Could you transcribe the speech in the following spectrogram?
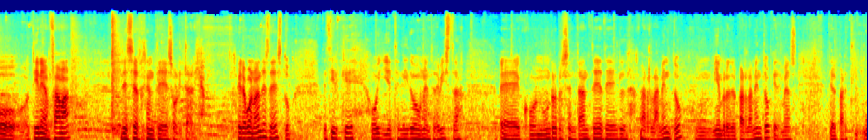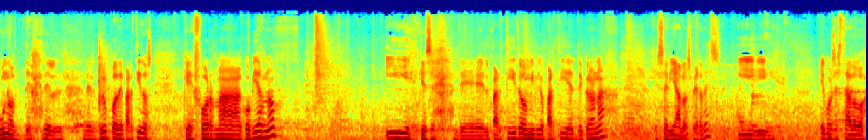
o tienen fama de ser gente solitaria. Pero bueno, antes de esto, decir que hoy he tenido una entrevista eh, con un representante del Parlamento, un miembro del Parlamento, que además del uno del, del grupo de partidos que forma gobierno, y que es del partido Emilio Partiet de Crona, que sería Los Verdes. Y hemos estado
